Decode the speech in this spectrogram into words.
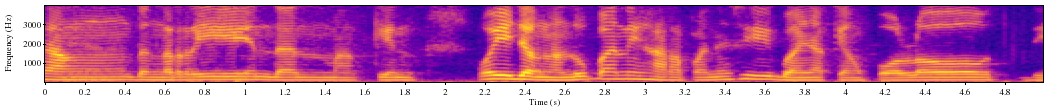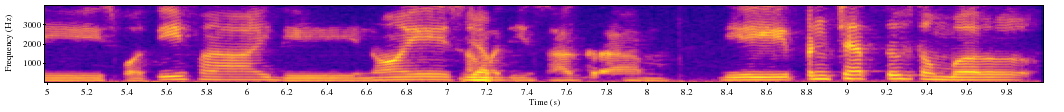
yang dengerin dan makin oh iya jangan lupa nih harapannya sih banyak yang follow di Spotify, di Noise sama Yap. di Instagram. Dipencet tuh tombol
